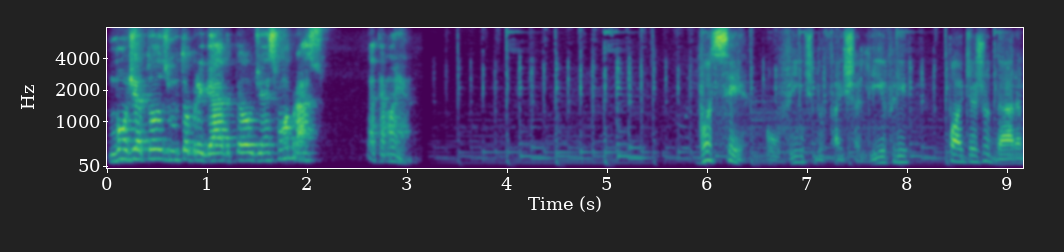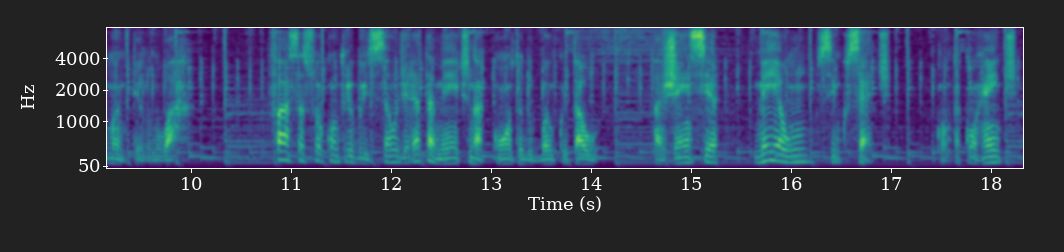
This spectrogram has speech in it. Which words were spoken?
Um bom dia a todos, muito obrigado pela audiência, um abraço e até amanhã. Você, ouvinte do Faixa Livre, pode ajudar a mantê-lo no ar. Faça sua contribuição diretamente na conta do Banco Itaú, agência 6157, conta corrente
